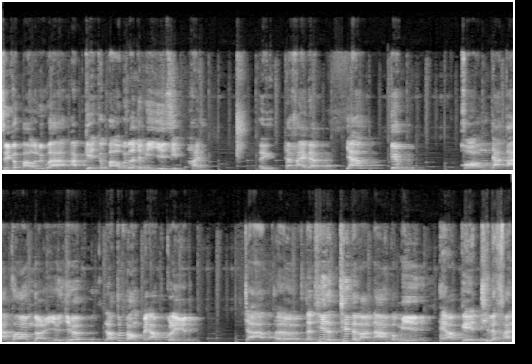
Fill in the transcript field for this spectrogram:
ซื้อกระเป๋าหรือว่าอัปเกรดกระเป๋ามันก็จะมี 20ให้เอ้ถ้าใครแบบอยากเก็บของจากการฟาร์มไหนเยอะๆแล้วก็ต้องไปอัปเกรด จากเอ่อแต่ที่ที่ตลาดน้ำก็มีให้อัปเกรดทีละขั้น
